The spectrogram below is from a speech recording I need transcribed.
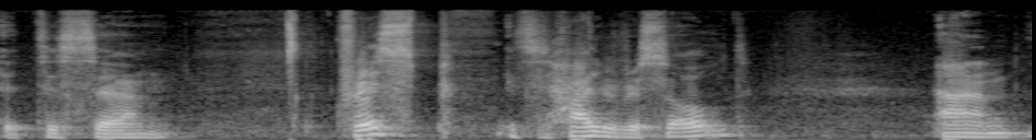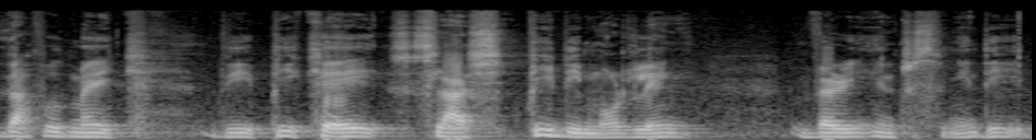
it is um, crisp, it's highly resolved, and that will make the PK slash PD modeling very interesting indeed.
